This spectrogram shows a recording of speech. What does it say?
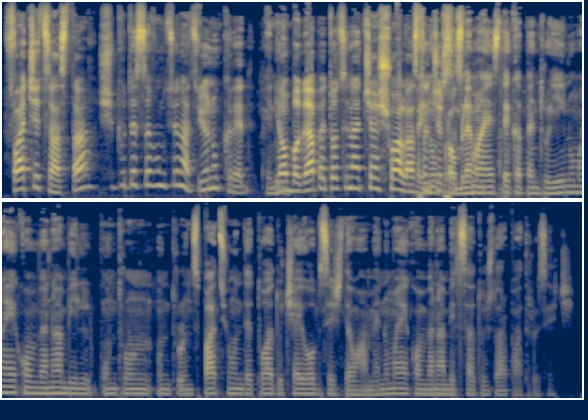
faceți asta și puteți să funcționați. Eu nu cred. Păi Păi nu. I-au băgat pe toți în aceeași șoală, asta Păi nu, încerc problema să spun. este că pentru ei nu mai e convenabil într-un, într-un spațiu unde tu aduceai 80 de oameni, nu mai e convenabil să aduci doar 40.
